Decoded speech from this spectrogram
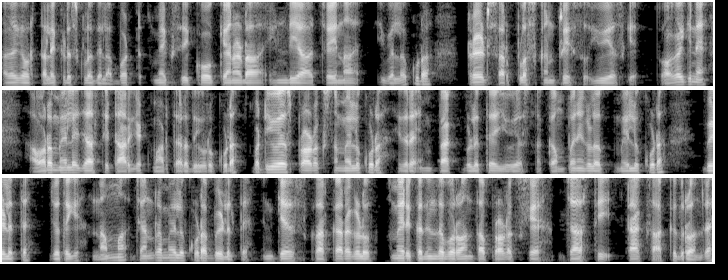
ಹಾಗಾಗಿ ಅವ್ರು ತಲೆ ಕೆಡಿಸ್ಕೊಳ್ಳೋದಿಲ್ಲ. But Mexico, Canada, India, China ಇವೆಲ್ಲ ಕೂಡ ಟ್ರೇಡ್ ಸರ್ಪ್ಲಸ್ ಕಂಟ್ರೀಸ್ ಯು ಎಸ್ಗೆ ಹಾಗಾಗಿನೇ ಅವರ ಮೇಲೆ ಜಾಸ್ತಿ ಟಾರ್ಗೆಟ್ ಮಾಡ್ತಾ ಇರೋದು ಇವರು ಕೂಡ. ಬಟ್ ಯು ಎಸ್ ಪ್ರಾಡಕ್ಟ್ಸ್ನ ಮೇಲೂ ಕೂಡ ಇದರ ಇಂಪ್ಯಾಕ್ಟ್ ಬೀಳುತ್ತೆ. ಯು ಎಸ್ನ ಕಂಪನಿಗಳ ಮೇಲೂ ಕೂಡ ಬೀಳುತ್ತೆ. ಜೊತೆಗೆ ನಮ್ಮ ಜನರ ಮೇಲೂ ಕೂಡ ಬೀಳುತ್ತೆ. ಇನ್ ಕೇಸ್ ಸರ್ಕಾರಗಳು ಅಮೆರಿಕದಿಂದ ಬರುವಂತಹ ಪ್ರಾಡಕ್ಟ್ಸ್ಗೆ ಜಾಸ್ತಿ ಟ್ಯಾಕ್ಸ್ ಹಾಕಿದ್ರು ಅಂದ್ರೆ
